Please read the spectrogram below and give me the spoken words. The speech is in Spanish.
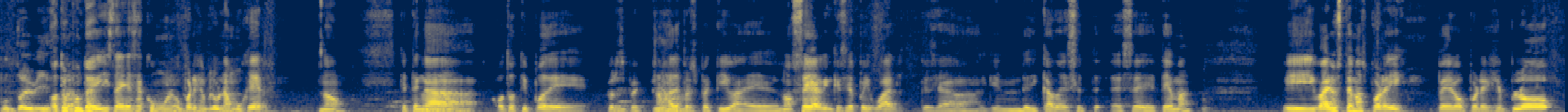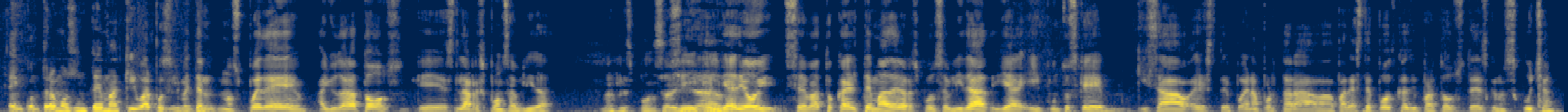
Punto de vista. otro punto de vista, ya sea como, un- por ejemplo, una mujer, ¿no? Que tenga otro tipo de, Perspectiva. ajá, de perspectiva. eh, no sé, alguien que sepa igual, que sea alguien dedicado a ese, a ese tema. Y varios temas por ahí. Pero, por ejemplo, encontramos un tema que igual posiblemente nos puede ayudar a todos, que es la responsabilidad. La Sí, responsabilidad. el día de hoy se va a tocar el tema de la responsabilidad y, y puntos que quizá este, pueden aportar a- para este podcast y para todos ustedes que nos escuchan.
